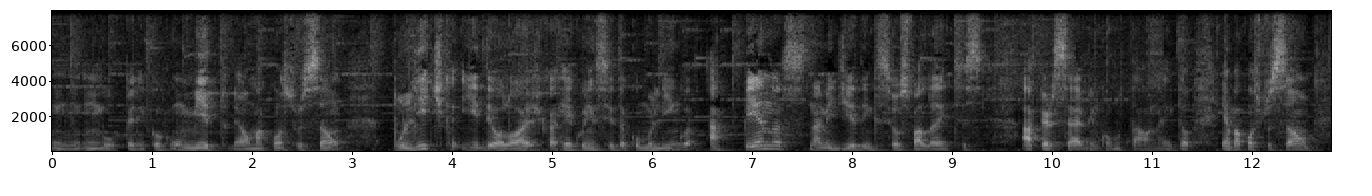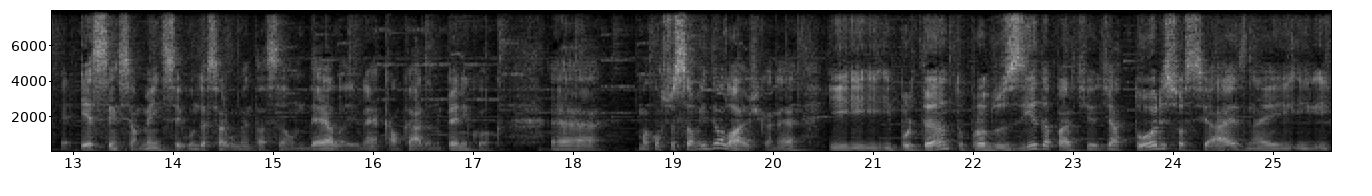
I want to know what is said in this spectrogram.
um, um, o um mito, né? Uma construção política e ideológica reconhecida como língua apenas na medida em que seus falantes a percebem como tal. Né? Então, é uma construção é, essencialmente, segundo essa argumentação dela, né, calcada no Pennycook, é uma construção ideológica, né? E, e, e, portanto, produzida a partir de atores sociais, né? E,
